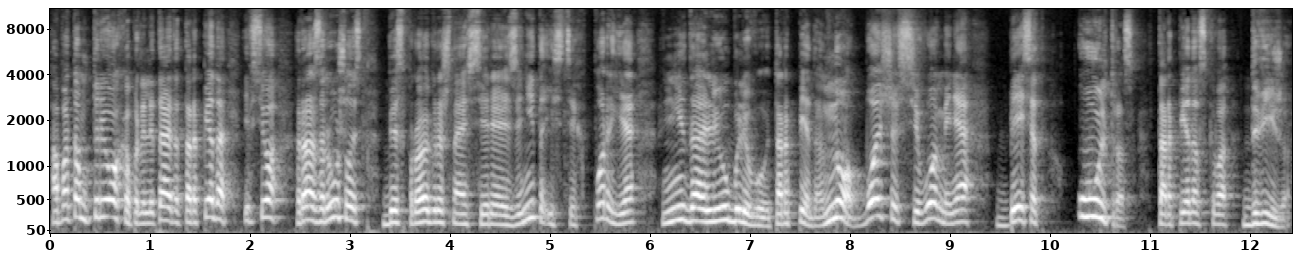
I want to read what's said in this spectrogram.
а потом треха прилетает от торпеда, и все, разрушилась беспроигрышная серия «Зенита», и с тех пор я недолюбливаю торпеда. Но больше всего меня бесит ультрас торпедовского движа.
